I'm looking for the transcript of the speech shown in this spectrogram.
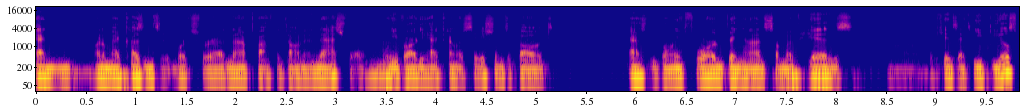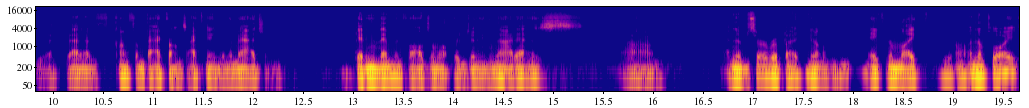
and one of my cousins that works for a nonprofit down in Nashville we've already had conversations about as we're going forward bringing on some of his kids that he deals with that have come from backgrounds I can't even imagine getting them involved in what we're doing not as um, an observer, but you know, making them like you know an employee,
